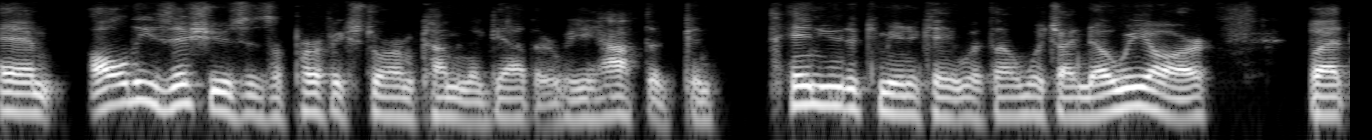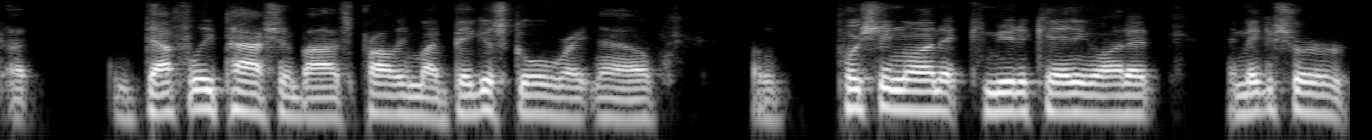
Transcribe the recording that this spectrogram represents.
And all these issues is a perfect storm coming together. We have to continue to communicate with them, which I know we are, but uh, I'm definitely passionate about. It. It's probably my biggest goal right now of pushing on it, communicating on it, and making sure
